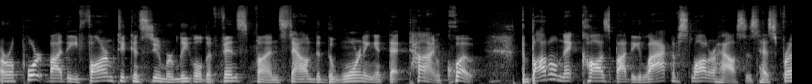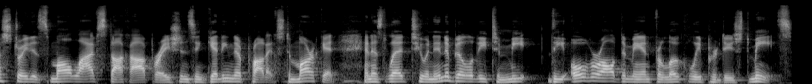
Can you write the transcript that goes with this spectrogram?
A report by the Farm to Consumer Legal Defense Fund sounded the warning at that time, quote, "The bottleneck caused by the lack of slaughterhouses has frustrated small livestock operations in getting their products to market and has led to an inability to meet the overall demand for locally produced meats.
